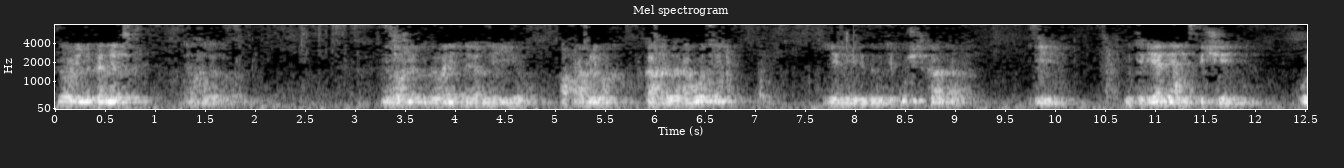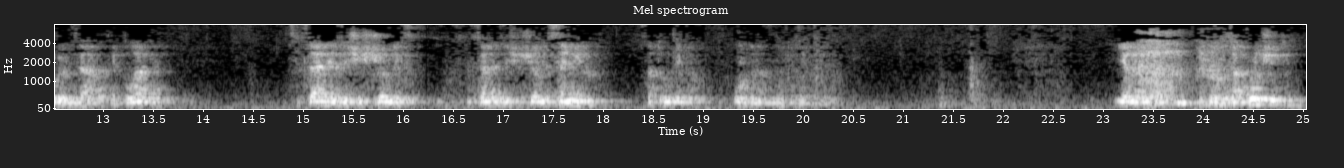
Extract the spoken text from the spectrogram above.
Ну и, наконец, э, мы должны поговорить, наверное, и о проблемах в кадровой работе. Я имею в виду текучесть кадров и материальное обеспечение, уровень заработной платы, социальная защищенность, социальная защищенность самих сотрудников органов внутренних дел. Я на хотел закончить.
